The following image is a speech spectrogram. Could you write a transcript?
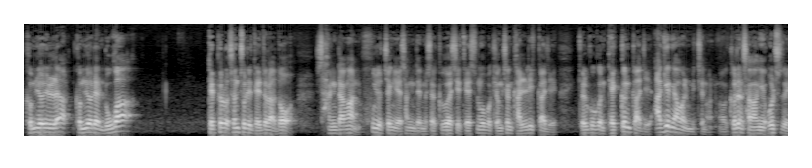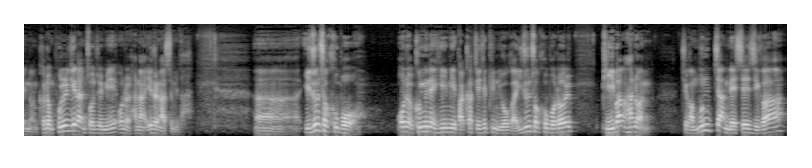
금요일에 금요일에 누가 대표로 선출이 되더라도 상당한 후유증이 예상되면서 그것이 대선 후보 경선 관리까지 결국은 대권까지 악영향을 미치는 어, 그런 상황이 올 수도 있는 그런 불길한 조짐이 오늘 하나 일어났습니다. 어, 이준석 후보 오늘 국민의힘이 발칵 뒤집힌 이유가 이준석 후보를 비방하는 제가 문자 메시지가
